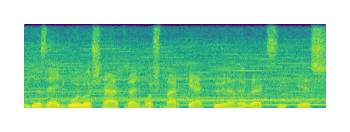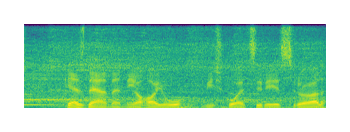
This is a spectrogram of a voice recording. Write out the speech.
Így az egy hátrány most már kettőre növekszik, és kezd elmenni a hajó Miskolci részről.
